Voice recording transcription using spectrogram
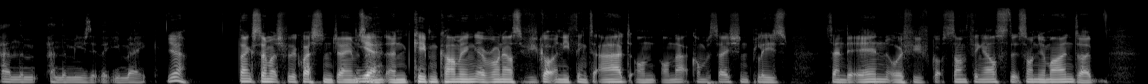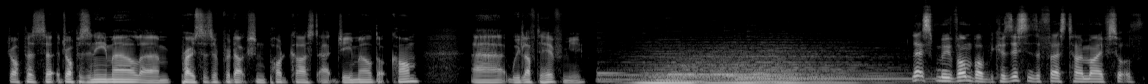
and the and the music that you make. Yeah. Thanks so much for the question james Yeah. and, and keep them coming everyone else if you've got anything to add on on that conversation please send it in or if you've got something else that's on your mind uh, drop us uh, drop us an email um, process of production podcast at gmail.com uh, we'd love to hear from you Let's move on, Bob, because this is the first time I've sort of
